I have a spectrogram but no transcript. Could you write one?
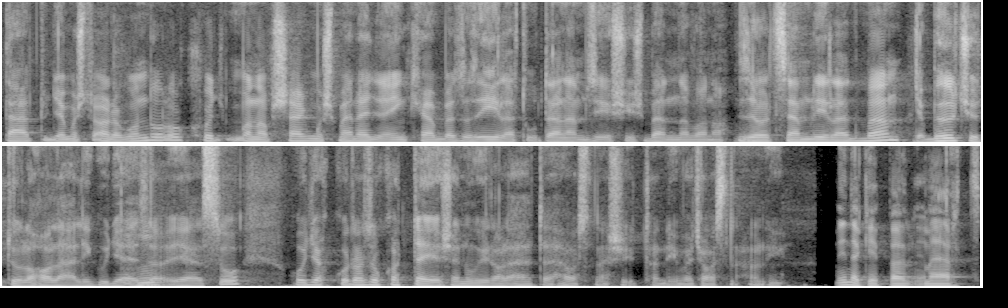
Tehát ugye most arra gondolok, hogy manapság most már egyre inkább ez az életút elemzés is benne van a zöld szemléletben. A bölcsőtől a halálig ugye uh-huh. ez a mhm. jelszó, hogy akkor azokat teljesen újra lehet-e hasznosítani, vagy használni. Mindenképpen, mert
